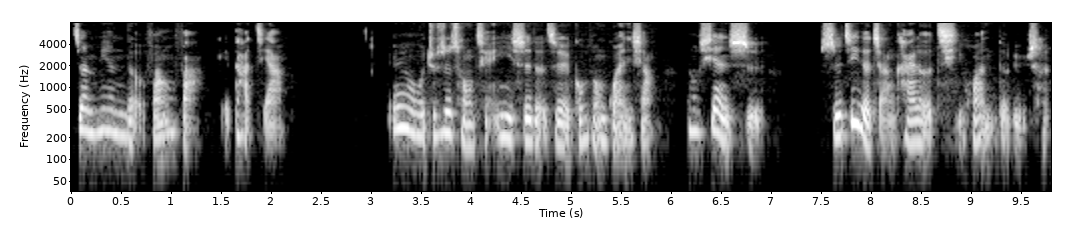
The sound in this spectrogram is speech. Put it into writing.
正面的方法给大家，因为我就是从潜意识的这些沟通观想到现实，实际的展开了奇幻的旅程。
